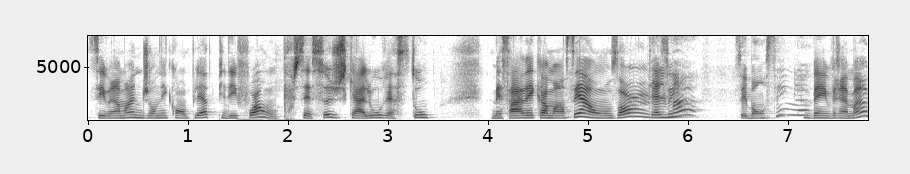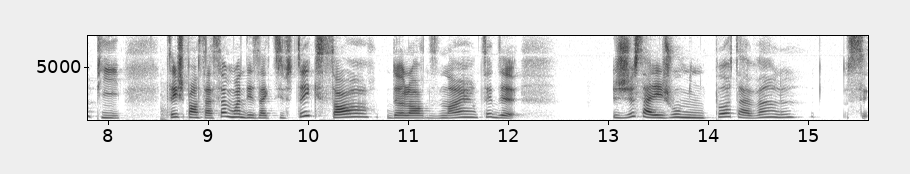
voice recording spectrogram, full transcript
C'est vraiment une journée complète. Puis des fois, on poussait ça jusqu'à aller au resto. Mais ça avait commencé à 11 heures. Tellement? C'est bon signe. Ben vraiment. Puis, tu sais, je pense à ça, moi, des activités qui sortent de l'ordinaire, tu sais, de juste aller jouer au mini-pot avant, là. Tu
